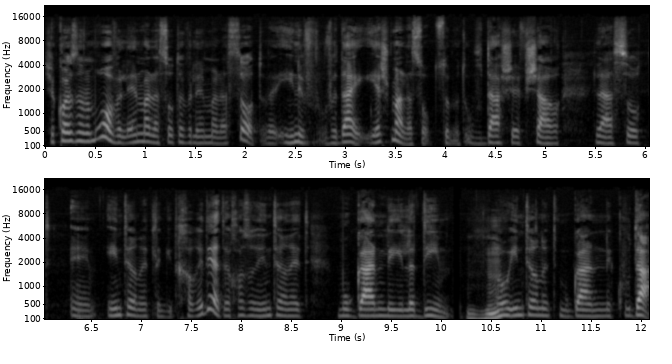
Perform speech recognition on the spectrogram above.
שכל הזמן אמרו, אבל אין מה לעשות, אבל אין מה לעשות. והנה, ודאי, יש מה לעשות. זאת אומרת, עובדה שאפשר לעשות אינטרנט, נגיד, חרדי, אתה יכול לעשות אינטרנט מוגן לילדים, mm-hmm. או אינטרנט מוגן נקודה.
